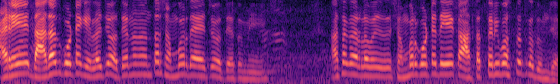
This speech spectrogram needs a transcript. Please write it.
अरे दादाच गोट्या खेळायचे होते ना नंतर शंभर द्यायचे होते तुम्ही. असं करायला पाहिजे शंभर गोट्या ते एक हातात तरी बसतात का तुमच्या?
